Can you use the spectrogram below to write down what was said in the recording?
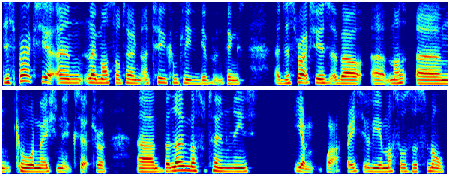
dyspraxia and low muscle tone are two completely different things. Uh, dyspraxia is about uh, mu- um, coordination, etc. Um, but low muscle tone means, yeah, well, basically your muscles are small.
